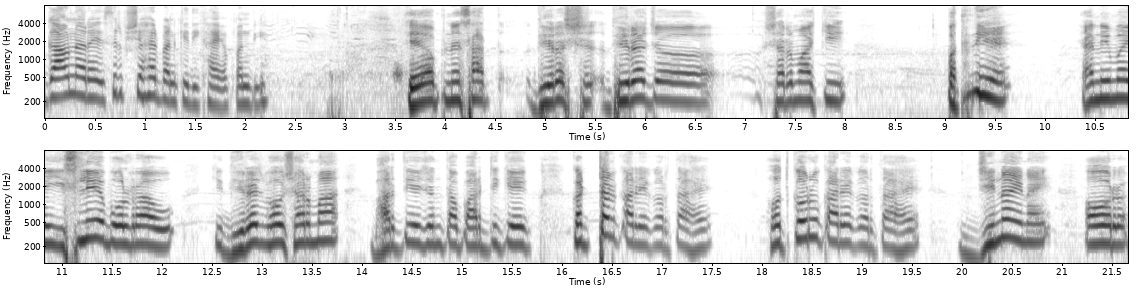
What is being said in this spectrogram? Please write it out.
गाँव ना रहे सिर्फ़ शहर बन के दिखाए अपन भी। ये अपने साथ धीरज धीरज शर्मा की पत्नी है। यानी मैं इसलिए बोल रहा हूँ कि धीरज भाऊ शर्मा भारतीय जनता पार्टी के कट्टर कार्यकर्ता है होतकरू कार्यकर्ता है, जीना ही नहीं, और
